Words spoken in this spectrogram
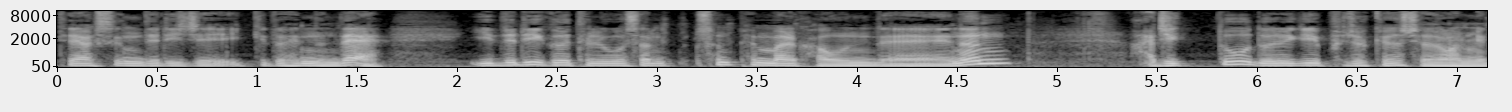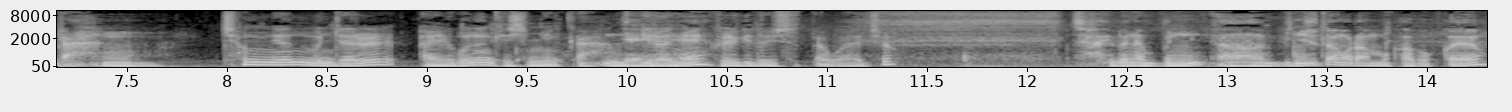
대학생들이 이제 있기도 했는데 이들이 그 들고선 손팻말 가운데는 아직도 노력이 부족해서 죄송합니다. 음. 청년 문제를 알고는 계십니까? 네. 이런 글기도 있었다고 하죠. 자, 이번에 문, 아, 민주당으로 한번 가볼까요?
